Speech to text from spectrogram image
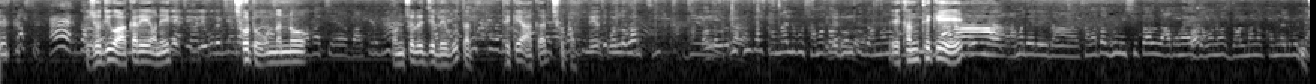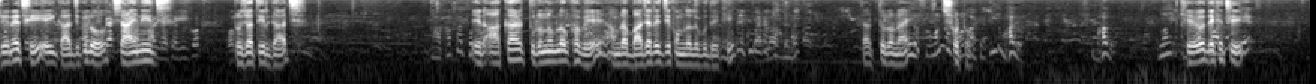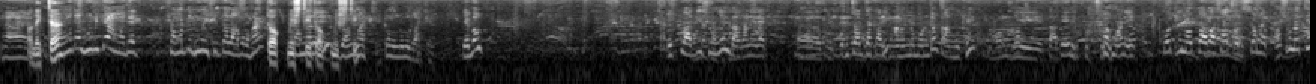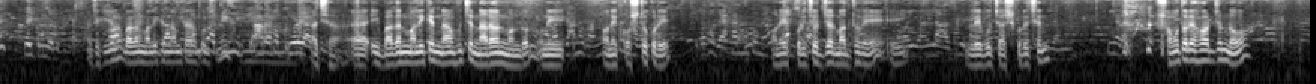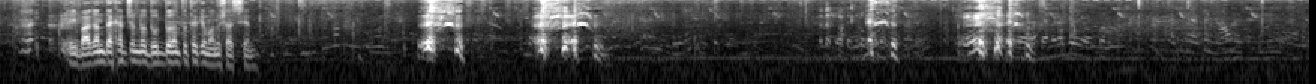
যদিও আকারে অনেক ছোট। অন্যান্য অঞ্চলের যে লেবু, তার থেকে আকার ছোট। এখান থেকে জেনেছি এই গাছগুলো চাইনিজ প্রজাতির গাছ। এর আকার তুলনামূলকভাবে আমরা বাজারে যে কমলালেবু দেখি, তার তুলনায় ছোট। খেয়েও দেখেছি অনেকটা টক মিষ্টি, টক মিষ্টি। এবং একটু আগে শুনলেন বাগানের এক পরিচর্যাকারী আনন্দ মণ্ডল তার মুখে তাদের মানে কঠিন অধ্যাবসায় পরিশ্রমের ফসল হচ্ছে এই আচ্ছা কি জানো বাগান মালিকের নামটা বলছিলেন? আছে। আচ্ছা এই বাগান মালিকের নাম হচ্ছে নারায়ণ মণ্ডল। উনি অনেক কষ্ট করে অনেক পরিচর্যার মাধ্যমে এই লেবু চাষ করেছেন। সমতলে হওয়ার জন্য এই বাগান দেখার জন্য দূর দূরান্ত থেকে মানুষ আসছেন।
